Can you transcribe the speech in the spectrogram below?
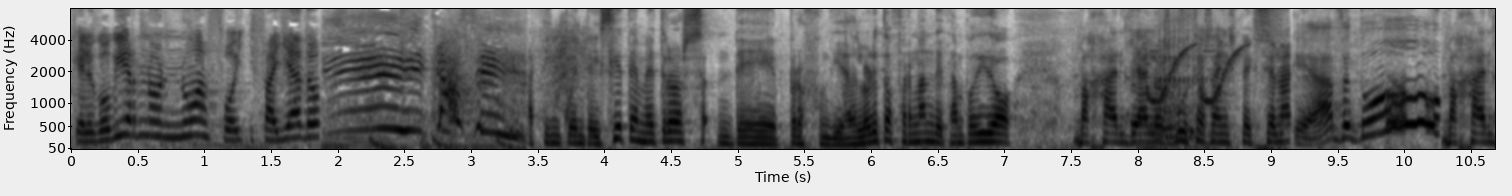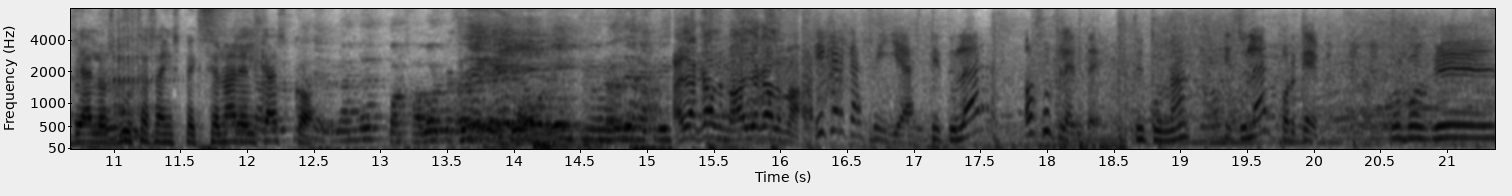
que el gobierno no ha fallado. ¡Casi! A 57 metros de profundidad. Loreto Fernández, ¿han podido bajar ya los buzos a inspeccionar? ¿Qué hace tú? Bajar ya los buzos a inspeccionar el casco. Por favor, Haya calma, haya calma. Iker Casillas, ¿titular o suplente? Titular. ¿Titular por qué? Pues porque...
